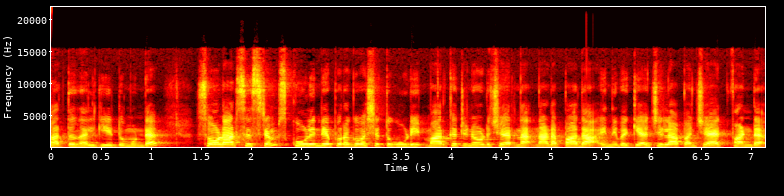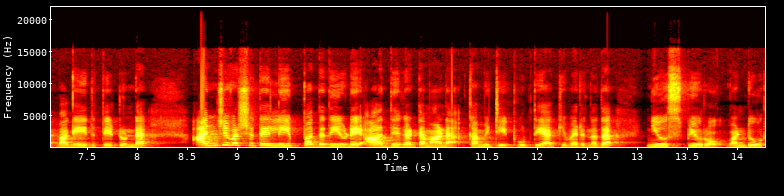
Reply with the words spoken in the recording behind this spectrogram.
കത്ത് നൽകിയിട്ടുമുണ്ട്. സോളാർ സിസ്റ്റം സ്കൂളിന്റെ പുറകുവശത്തുകൂടി മാർക്കറ്റിനോട് ചേർന്ന നടപ്പാത എന്നിവയ്ക്ക് ജില്ലാ പഞ്ചായത്ത് ഫണ്ട് വകയിരുത്തിയിട്ടുണ്ട്. അഞ്ചു വർഷത്തെ ലീപ് പദ്ധതിയുടെ ആദ്യഘട്ടമാണ് കമ്മിറ്റി പൂർത്തിയാക്കി വരുന്നത്. News bureau Wandoor.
